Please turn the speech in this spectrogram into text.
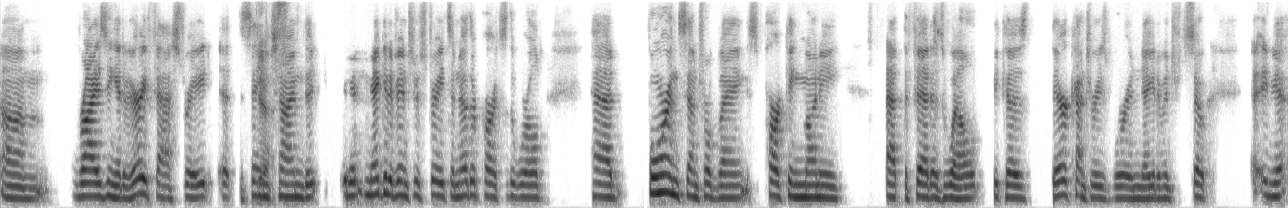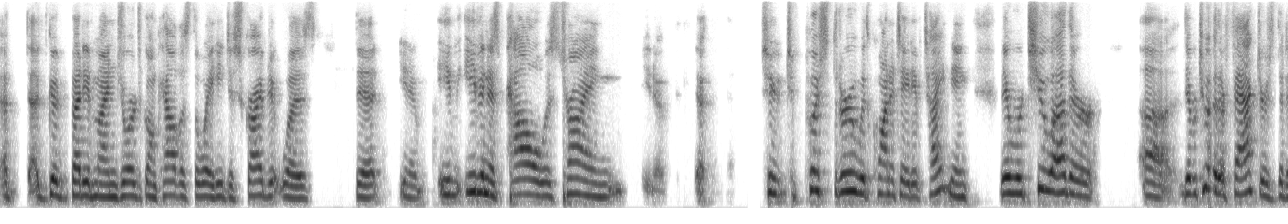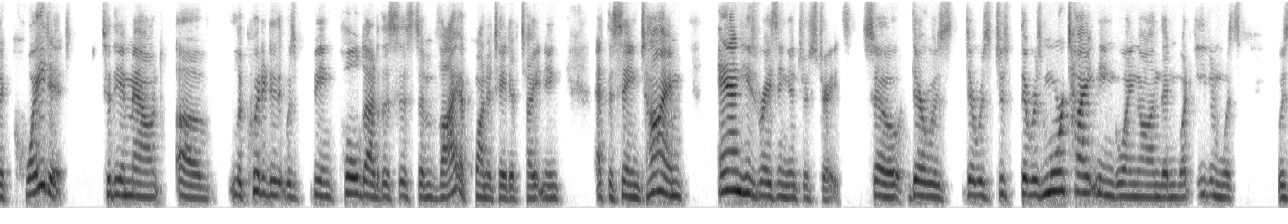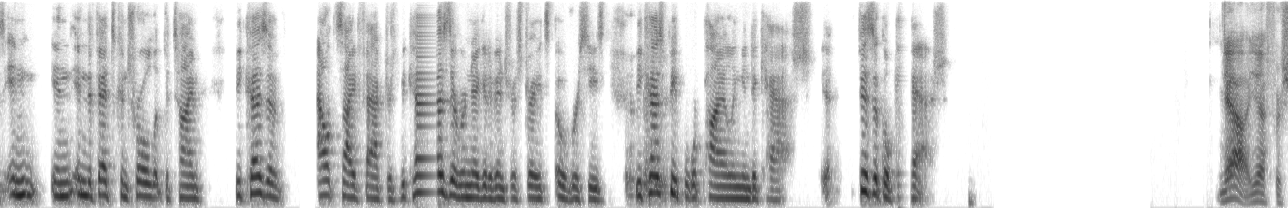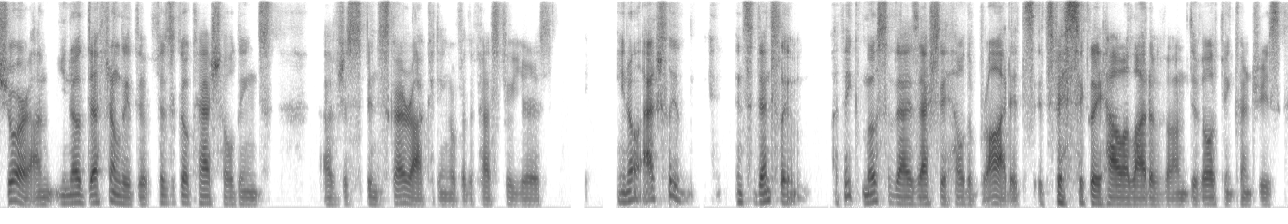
um, rising at a very fast rate at the same yes. time that negative interest rates in other parts of the world had foreign central banks parking money at the Fed as well because their countries were in negative interest. So a, a good buddy of mine, George Goncalves, the way he described it was that, you know, even as Powell was trying, you know, uh, to, to push through with quantitative tightening, there were two other uh, there were two other factors that equated to the amount of liquidity that was being pulled out of the system via quantitative tightening at the same time and he's raising interest rates. So there was there was just there was more tightening going on than what even was was in in in the fed's control at the time because of outside factors because there were negative interest rates overseas because people were piling into cash physical cash. Yeah yeah for sure. Um you know definitely the physical cash holdings have just been skyrocketing over the past few years. You know actually incidentally i think most of that is actually held abroad. It's it's basically how a lot of um, developing countries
